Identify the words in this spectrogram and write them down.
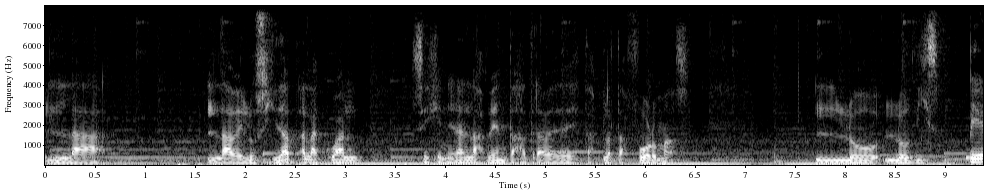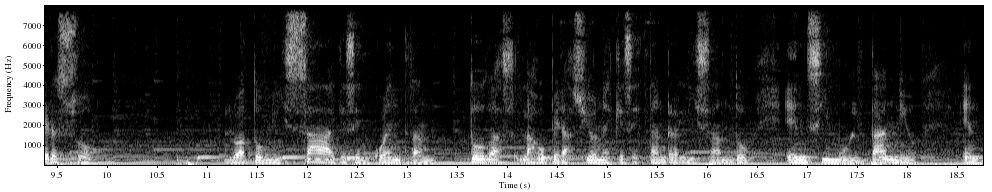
la, la velocidad a la cual se generan las ventas a través de estas plataformas, lo, lo disperso, lo atomizada que se encuentran todas las operaciones que se están realizando en simultáneo en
